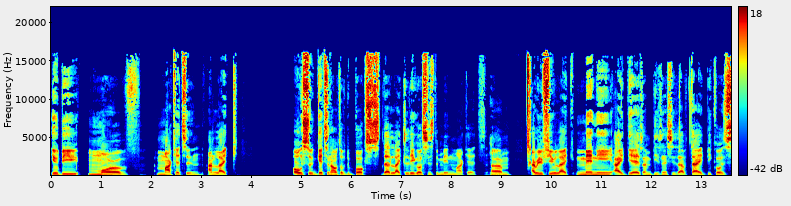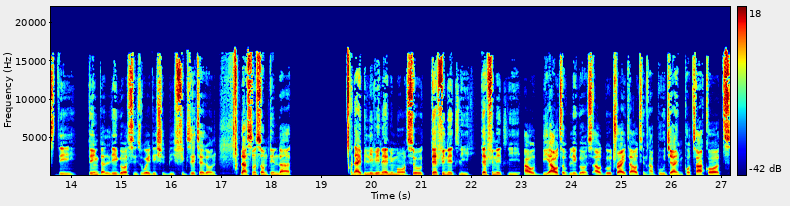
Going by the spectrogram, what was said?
it would be more of marketing and like also getting out of the box that like Lagos is the main market. Mhm. Um, I really feel like many ideas and businesses have died because they think that Lagos is where they should be fixated on. That's not something that that I believe in anymore. So definitely, definitely, I would be out of Lagos. I would go try it out in Abuja, in Port Harcourt,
